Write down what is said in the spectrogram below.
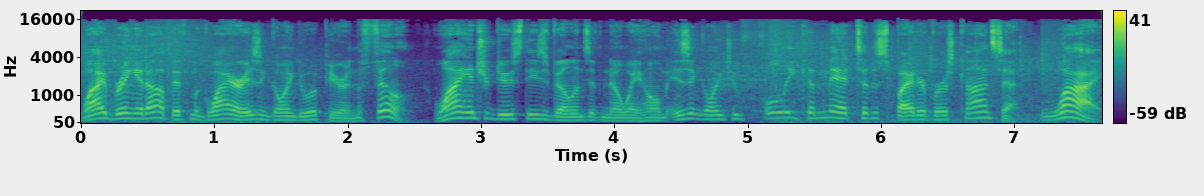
Why bring it up if Maguire isn't going to appear in the film? Why introduce these villains if No Way Home isn't going to fully commit to the Spider-Verse concept? Why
